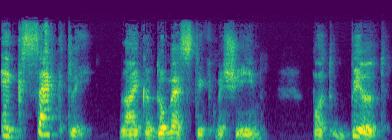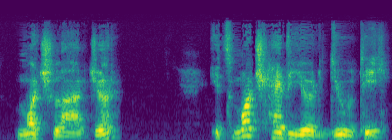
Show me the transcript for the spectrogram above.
exactly like a domestic machine, but built much larger. It's much heavier duty.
